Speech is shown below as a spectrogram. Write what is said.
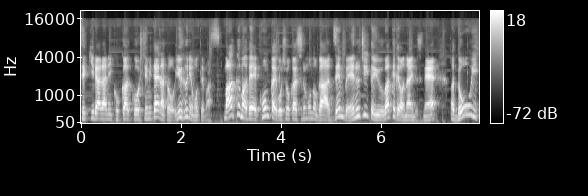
赤裸々に告白をしてみたいなというふうに思ってます。まあ、あくまで今回ご紹介するものが全部 NG というわけではないんですね。まあ、どういっ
